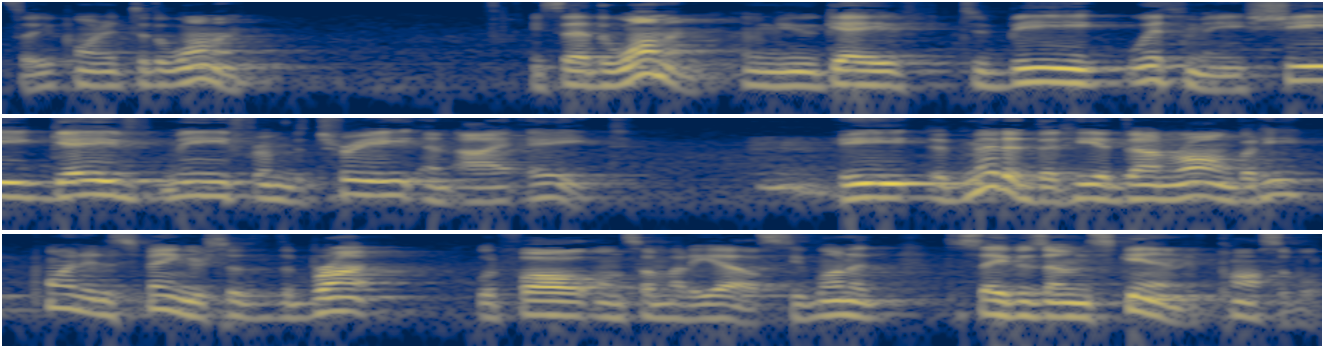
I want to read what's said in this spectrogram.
So he pointed to the woman. He said, The woman whom you gave to be with me, she gave me from the tree and I ate. He admitted that he had done wrong, but he pointed his finger so that the brunt would fall on somebody else. He wanted to save his own skin if possible.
